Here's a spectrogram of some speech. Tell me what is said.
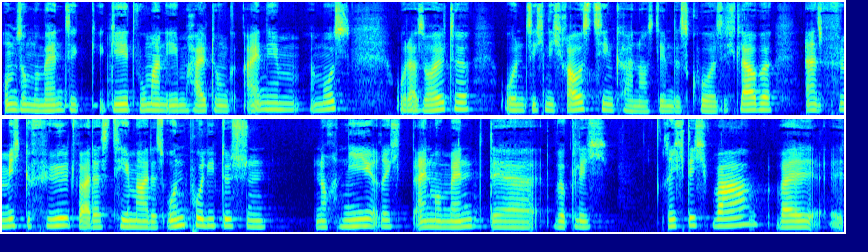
um so Momente geht, wo man eben Haltung einnehmen muss oder sollte und sich nicht rausziehen kann aus dem Diskurs. Ich glaube, also für mich gefühlt war das Thema des Unpolitischen noch nie ein Moment, der wirklich richtig war, weil äh,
